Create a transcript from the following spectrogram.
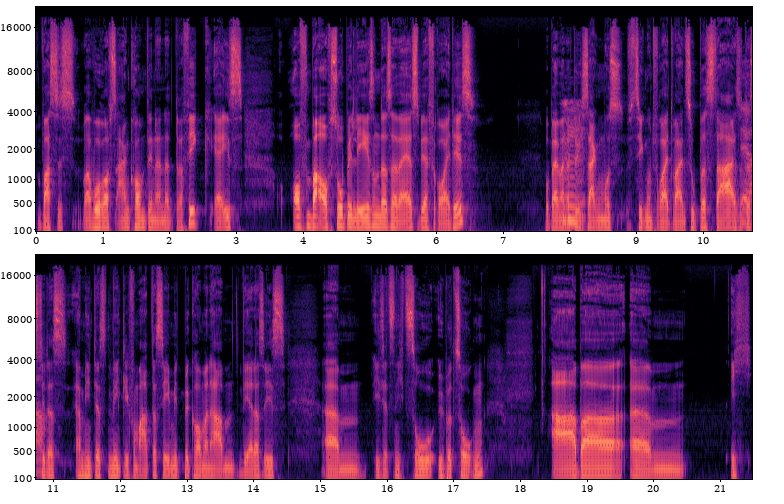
was es, worauf es ankommt in einer Trafik. Er ist offenbar auch so belesen, dass er weiß, wer Freud ist. Wobei man Mhm. natürlich sagen muss, Sigmund Freud war ein Superstar, also dass Ja. die das am hintersten Winkel vom Attersee mitbekommen haben, wer das ist, ähm, ist jetzt nicht so überzogen. Aber ähm, ich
